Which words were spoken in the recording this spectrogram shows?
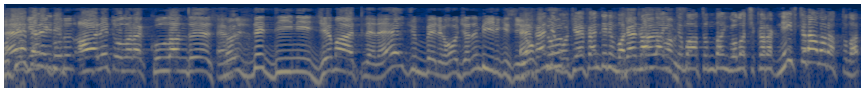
Hoca Ergenekon'un alet olarak kullandığı sözde dini cemaatlere Cübbeli Hocanın bir ilgisi yoktur. Efendim Hoca Efendi'nin Vatikan'la anlamamışım. irtibatından yola çıkarak ne iftiralar attılar. Ve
